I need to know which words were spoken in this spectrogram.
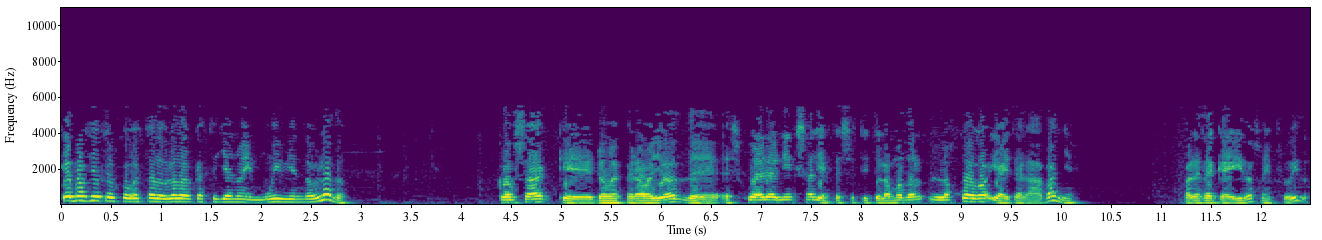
Que por cierto el juego está doblado al castellano y muy bien doblado. Cosa que no me esperaba yo de Square Enix salir te subtitulamos los juegos y ahí te la apañes. Parece que ido se ha influido.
